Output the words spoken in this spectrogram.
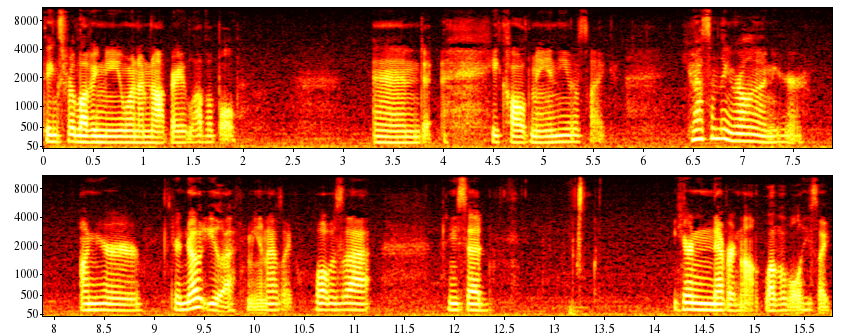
thanks for loving me when I'm not very lovable. And he called me and he was like, "You had something wrong on your on your your note you left me." And I was like, "What was that?" He said, You're never not lovable. He's like,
